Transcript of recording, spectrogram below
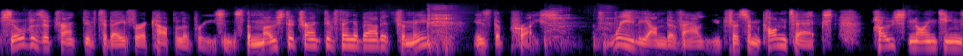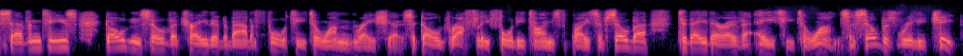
silver's attractive today for a couple of reasons. The most attractive thing about it for me is the price. It's really undervalued. For some context, post 1970s, gold and silver traded about a 40 to 1 ratio. So gold roughly 40 times the price of silver. Today they're over 80 to 1. So silver's really cheap.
